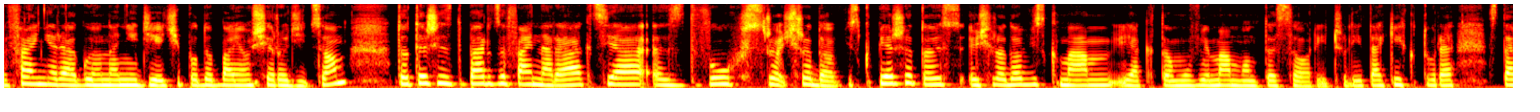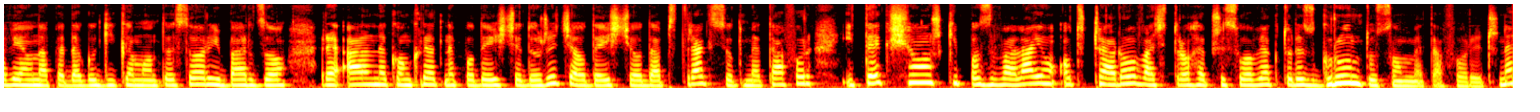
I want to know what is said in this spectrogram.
y, fajnie reagują na nie dzieci, podobają się rodzicom, to też jest bardzo fajna reakcja z dwóch śro- środowisk. Pierwsze to jest środowisk mam, jak to mówię, mam Montessori, czyli takich, które stawiają na pedagogikę Montessori, bardzo realne, konkretne podejście do życia, odejście od abstrakcji, od metafor i te książki pozwalają odczarować trochę przysłowia, które z gruntu są metaforyczne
